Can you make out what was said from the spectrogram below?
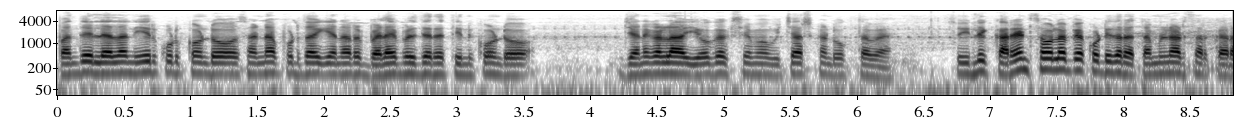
ಬಂದು ಇಲ್ಲೆಲ್ಲ ನೀರು ಕುಡ್ಕೊಂಡು ಸಣ್ಣ ಪುಟ್ಟದಾಗಿ ಏನಾದ್ರು ಬೆಳೆ ಬೆಳೆದಿರೋ ತಿನ್ಕೊಂಡು ಜನಗಳ ಯೋಗಕ್ಷೇಮ ವಿಚಾರಿಸ್ಕೊಂಡು ಹೋಗ್ತವೆ. ಸೊ ಇಲ್ಲಿ ಕರೆಂಟ್ ಸೌಲಭ್ಯ ಕೊಟ್ಟಿದ್ದಾರೆ ತಮಿಳ್ನಾಡು ಸರ್ಕಾರ.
